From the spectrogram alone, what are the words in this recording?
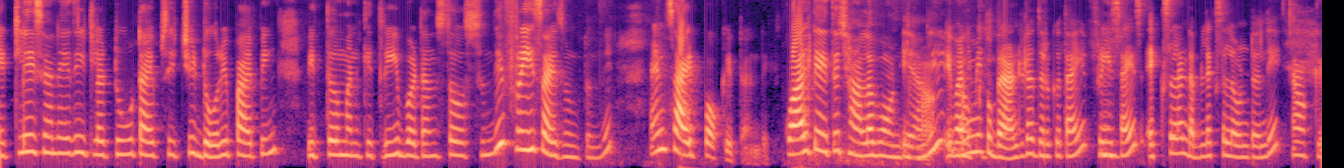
నెక్లెస్ అనేది ఇట్లా టూ టైప్స్ ఇచ్చి డోరీ పైపింగ్ విత్ మనకి త్రీ బటన్స్తో వస్తుంది. ఫ్రీ సైజ్ ఉంటుంది. అండ్ సైడ్ పాకెట్ అండి. క్వాలిటీ అయితే చాలా బాగుంటుంది. ఇవన్నీ మీకు బ్రాండెడ్లో దొరుకుతాయి. Free size XL and double XL ఉంటుంది. ఓకే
